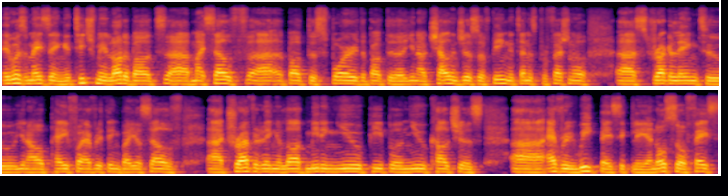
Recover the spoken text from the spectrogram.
It was amazing. It taught me a lot about uh, myself, uh, about the sport, about the you know challenges of being a tennis professional, uh, struggling to you know pay for everything by yourself, uh, traveling a lot, meeting new people, new cultures uh, every week basically, and also face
